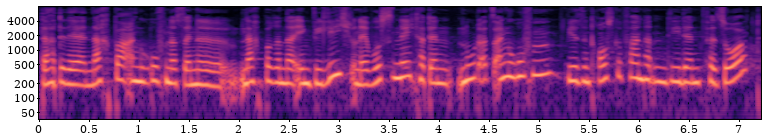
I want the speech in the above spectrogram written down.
Da hatte der Nachbar angerufen, dass seine Nachbarin da irgendwie liegt und er wusste nicht, hat den Notarzt angerufen. Wir sind rausgefahren, hatten die dann versorgt.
